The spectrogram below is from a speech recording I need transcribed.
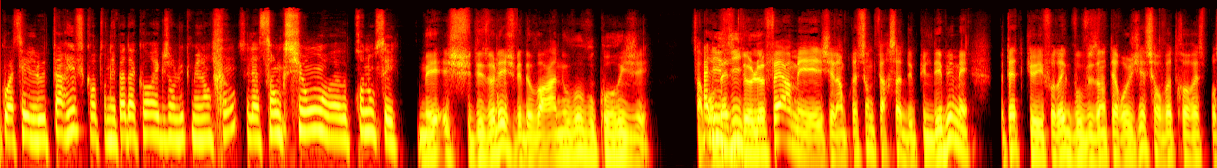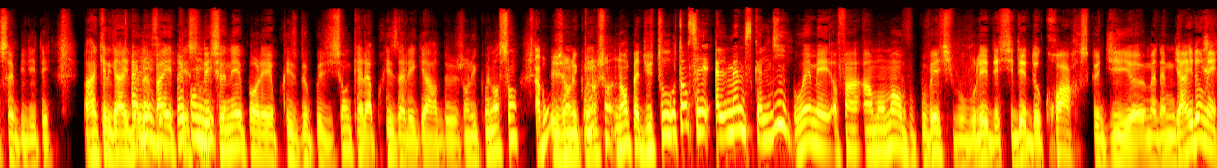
quoi? C'est le tarif quand on n'est pas d'accord avec Jean-Luc Mélenchon? C'est la sanction euh, prononcée? Mais je suis désolé, je vais devoir à nouveau vous corriger. Ça m'embête de le faire, mais j'ai l'impression de faire ça depuis le début. Mais peut-être qu'il faudrait que vous vous interrogiez sur votre responsabilité. Raquel Garrido n'a pas été répondez. sanctionnée pour les prises de position qu'elle a prises à l'égard de Jean-Luc Mélenchon. Ah bon? Jean-Luc Oui. Mélenchon, non, pas du tout. Pourtant, c'est elle-même ce qu'elle dit. Oui, mais enfin, à un moment, vous pouvez, si vous voulez, décider de croire ce que dit euh, Madame Garrido, mais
